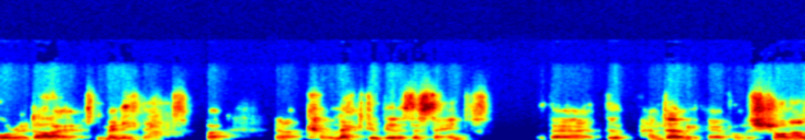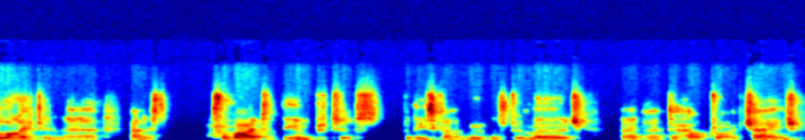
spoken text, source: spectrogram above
poorer diet, many things. But you know, collectively, there's a sense that the pandemic therefore has shone a light in there and it's provided the impetus for these kind of movements to emerge and, and to help drive change.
